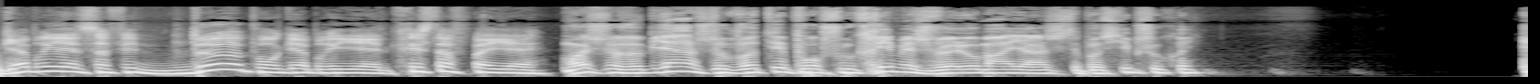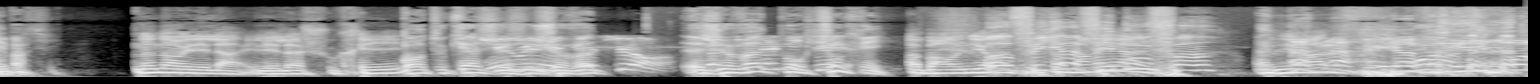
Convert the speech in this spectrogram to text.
Gabriel, ça fait deux pour Gabriel. Christophe Payet. Moi, je veux bien, je veux voter pour Choukri, mais je veux aller au mariage. C'est possible, Choukri? Il est parti. Non, non, il est là. Il est là, Choukri. Bon, en tout cas, je, Oui, oui, je bien vote, sûr. Je vote pour. Choukri. Ah bah, on ira Oh, fais gaffe, il bouffe, hein. On ira Il boit, il boit-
